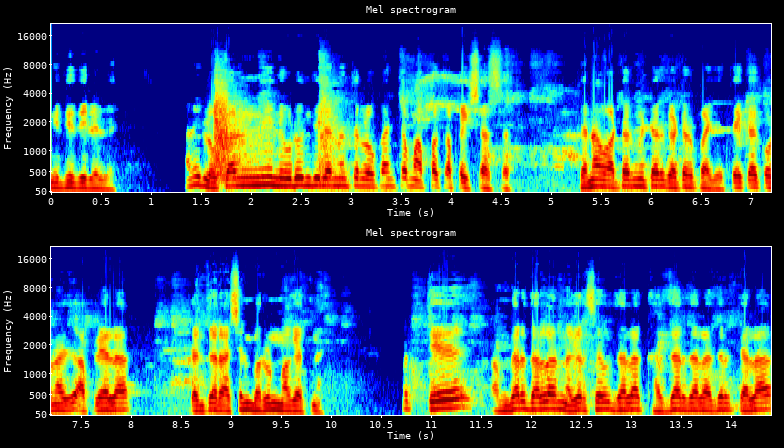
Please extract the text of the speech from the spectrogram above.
निधी दिलेला आहे. आणि लोकांनी निवडून दिल्यानंतर लोकांच्या माफक अपेक्षा असतात. त्यांना वॉटर मीटर गटर पाहिजे. ते काय कोणा आपल्याला त्यांचं राशन भरून मागत नाही. मग ते आमदार झाला नगरसेवक झाला खासदार झाला जर त्याला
